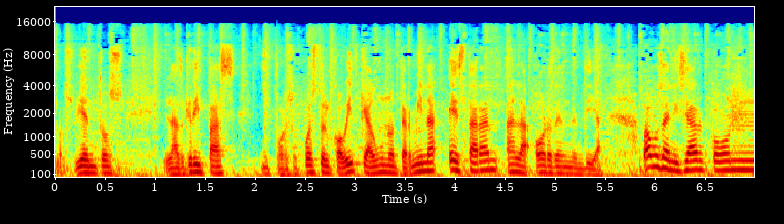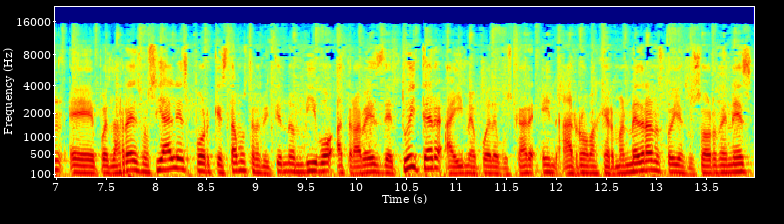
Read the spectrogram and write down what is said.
los vientos las gripas y por supuesto el COVID que aún no termina estarán a la orden del día. Vamos a iniciar con pues las redes sociales porque estamos transmitiendo en vivo a través de Twitter. Ahí me puede buscar en arroba Germán Medrano. Estoy a sus órdenes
